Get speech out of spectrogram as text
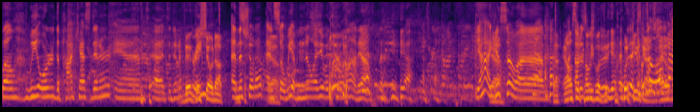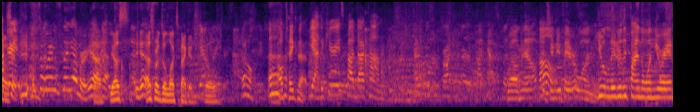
Well, we ordered the podcast dinner, and uh, it's a dinner for This- three. this showed up. and this showed up, and Yeah. so we have no idea what's going on. Yeah, yeah. turned on Yeah, I Yeah. guess so. Uh, Yeah, it thought also it was comes gonna with, be the, yeah. with these It's a guys. I don't know. Great. it's the weirdest thing ever. Yeah. Yes, that's for a deluxe package. Well, Oh, I'll take that. Yeah, thecuriouspod.com. Well, now it's Oh. your new favorite one. You literally find the one you were in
